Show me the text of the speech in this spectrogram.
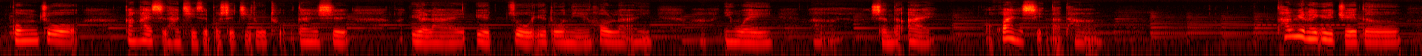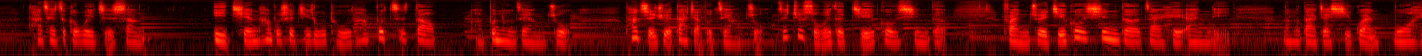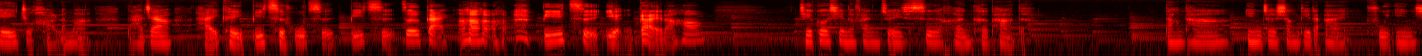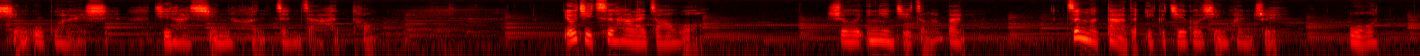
工作，刚开始他其实不是基督徒，但是。越来越做越多年，后来啊，因为啊神的爱唤醒了他，他越来越觉得他在这个位置上，以前他不是基督徒，他不知道啊不能这样做，他只觉得大家都这样做，这就所谓的结构性的犯罪，结构性的在黑暗里。那么大家习惯摸黑就好了嘛？大家还可以彼此扶持、彼此遮盖啊，彼此掩盖了哈。结构性的犯罪是很可怕的。当他因着上帝的爱福音醒悟过来时，其实他心很挣扎、很痛。有几次他来找我说：“英燕姐怎么办？这么大的一个结构性犯罪，我……”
